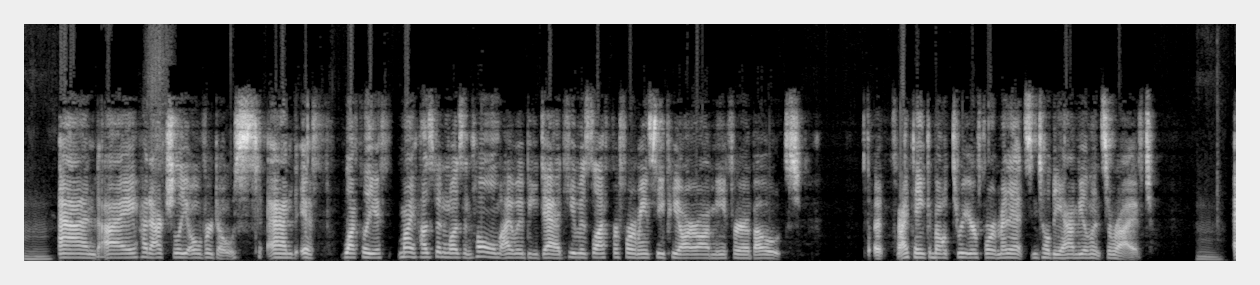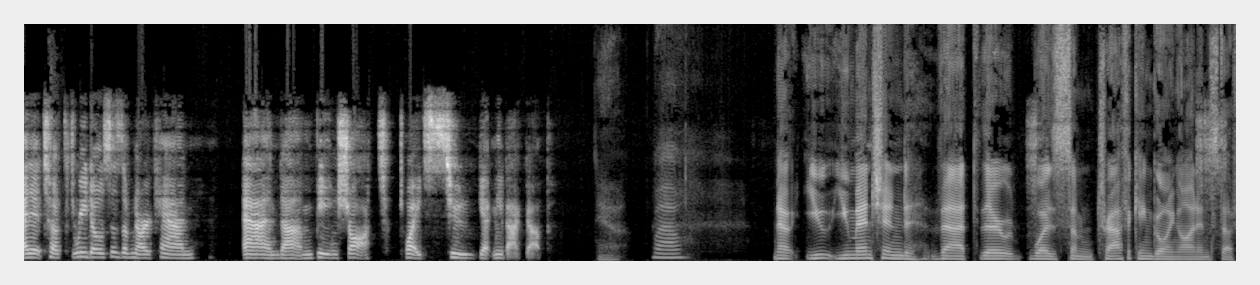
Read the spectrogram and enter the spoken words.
Mhm. And I had actually overdosed. And if, luckily, if my husband wasn't home, I would be dead. He was left performing CPR on me for about, I think, about three or four minutes until the ambulance arrived Mm. and it took three doses of Narcan and um, being shocked twice to get me back up. yeah Wow. now you you mentioned that there was some trafficking going on and stuff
